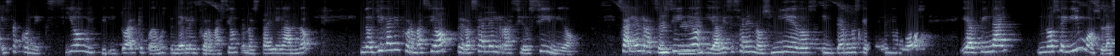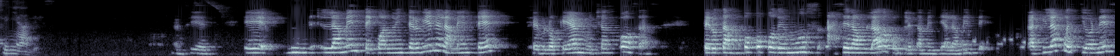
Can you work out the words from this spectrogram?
esa, conexión espiritual que podemos tener, la información que nos está llegando, nos llega la información, pero sale el raciocinio. Sale el raciocinio y a veces salen los miedos internos que tenemos y al final no seguimos las señales. Así es. Eh, la mente, cuando interviene la mente, se bloquean muchas cosas, pero tampoco podemos hacer a un lado completamente a la mente. Aquí la cuestión es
